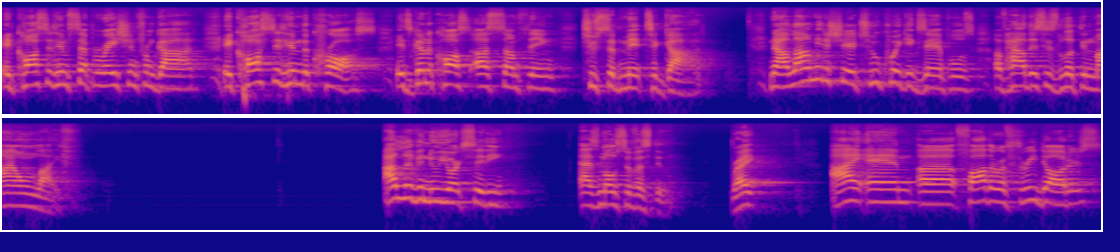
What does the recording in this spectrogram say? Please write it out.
It costed him separation from God. It costed him the cross. It's gonna cost us something to submit to God. Now, allow me to share two quick examples of how this has looked in my own life. I live in New York City, as most of us do, right? I am a father of three daughters.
